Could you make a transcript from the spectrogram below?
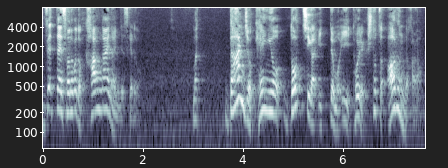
絶対にそのことを考えないんですけど、ま、男女兼用どっちが行ってもいいトイレが一つあるんだから。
